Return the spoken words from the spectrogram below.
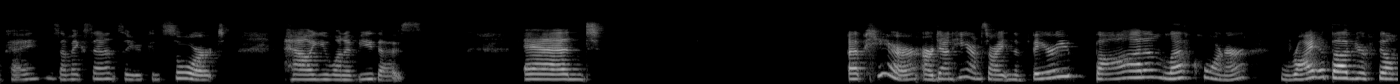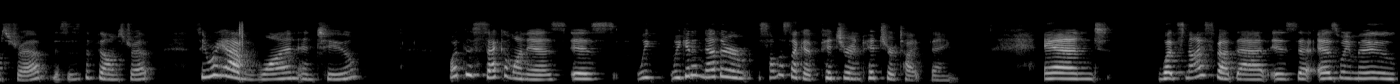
Okay, does that make sense? So you can sort how you want to view those. And up here, or down here, I'm sorry, in the very bottom left corner, right above your film strip, this is the film strip, see we have one and two? What this second one is, is we, we get another, it's almost like a picture in picture type thing. And what's nice about that is that as we move,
